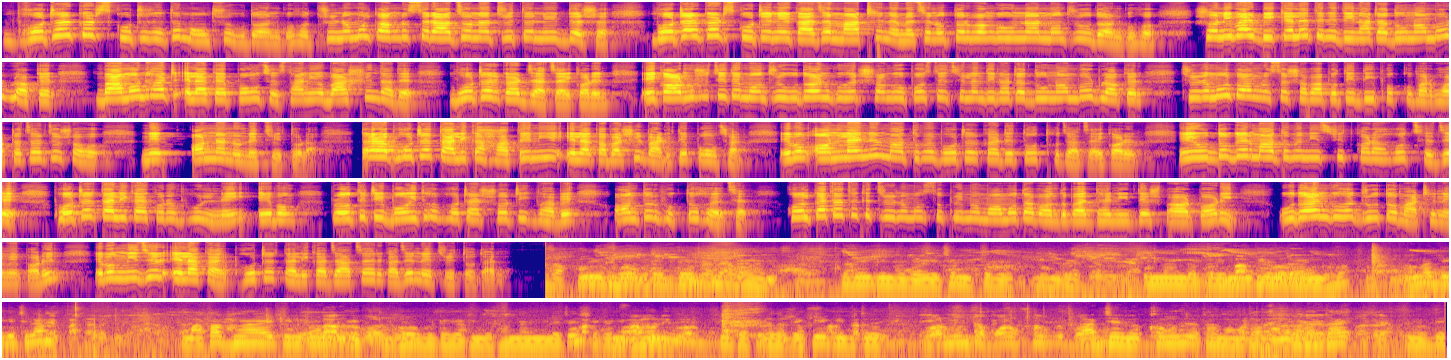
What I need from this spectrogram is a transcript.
Voter card স্কুটিনিতে মন্ত্রী উদয়ন গুহ। তৃণমূল কংগ্রেসের রাজ্য নেতৃত্বের নির্দেশে ভোটার কার্ড স্কুটিনির কাজে মাঠে নেমেছেন উত্তরবঙ্গ উন্নয়ন মন্ত্রী উদয়ন গুহ। শনিবার বিকেলে তিনি দিনহাটা দু নম্বর ব্লকের বামনহাট এলাকায় পৌঁছে স্থানীয় বাসিন্দাদের ভোটার কার্ড যাচাই করেন। এই কর্মসূচিতে মন্ত্রী উদয়ন গুহের সঙ্গে উপস্থিত ছিলেন দিনহাটা দু নম্বর ব্লকের তৃণমূল কংগ্রেসের সভাপতি দীপক কুমার ভট্টাচার্য সহ অন্যান্য নেতৃত্বরা। তারা ভোটার তালিকা হাতে নিয়ে এলাকাবাসীর বাড়িতে পৌঁছান এবং অনলাইনের মাধ্যমে ভোটার কার্ডের তথ্য যাচাই করেন। এই উদ্যোগের মাধ্যমে নিশ্চিত করা হচ্ছে যে, ভোটার তালিকায় কোনো ভুল নেই এবং প্রতিটি বৈধ ভোটার সঠিকভাবে অন্তর্ভুক্ত হয়েছেন। কলকাতা থেকে তৃণমূল সুপ্রিমো মমতা বন্দ্যোপাধ্যায় নির্দেশ পাওয়ার পরই উদয়ন গুহ দ্রুত মাঠে নেমে পড়েন এবং নিজের এলাকায় ভোটার তালিকা যাচাইয়ের কাজে নেতৃত্ব দেন। খুবই কিন্তু বেরিয়েছেন উত্তরবঙ্গের উন্নয়ন দপ্তরের মন্ত্রী উদয়ন আমরা দেখেছিলাম মাথা ভাঙায় কিন্তু ভোটারে কিন্তু সন্ধান মিলেছে সেখানে সেই তৎপরতা দেখিয়ে কিন্তু রাজ্যের মুখ্যমন্ত্রী তথা মমতা বন্দ্যোপাধ্যায় নির্দেশ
